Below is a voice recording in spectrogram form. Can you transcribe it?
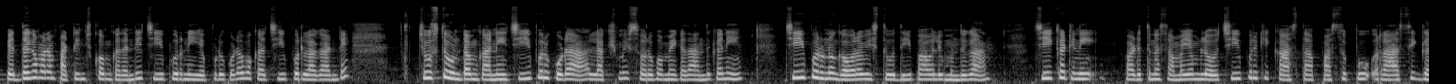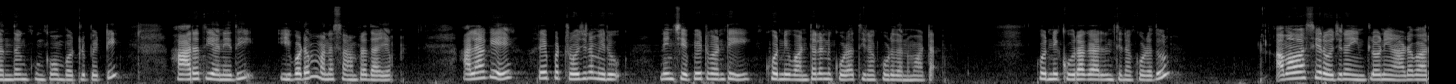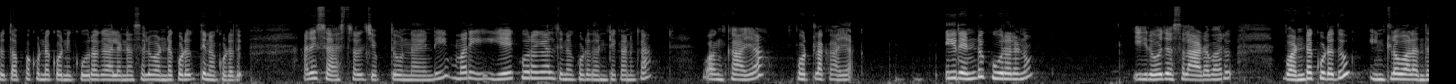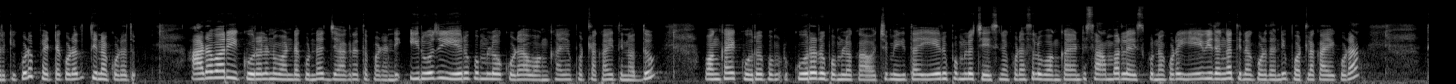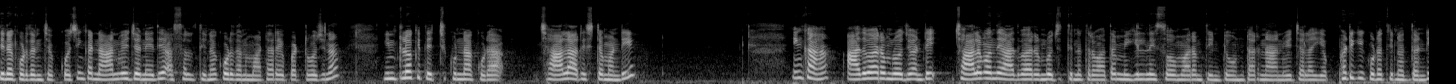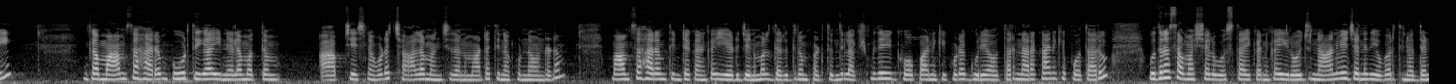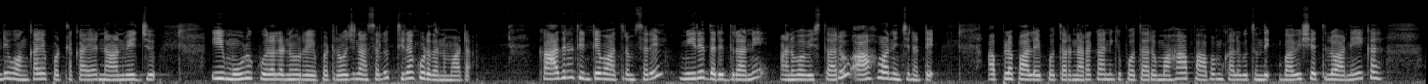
పెద్దగా మనం పట్టించుకోం కదండి చీపురుని ఎప్పుడు కూడా ఒక చీపురులాగా అంటే చూస్తూ ఉంటాం కానీ చీపురు కూడా లక్ష్మీ స్వరూపమే కదా. అందుకని చీపురును గౌరవిస్తూ దీపావళి ముందుగా చీకటిని పడుతున్న సమయంలో చీపురికి కాస్త పసుపు రాసి గంధం కుంకుమ బొట్లు పెట్టి హారతి అనేది ఇవ్వడం మన సాంప్రదాయం. అలాగే రేపటి రోజున మీరు నేను చెప్పేటువంటి కొన్ని వంటలను కూడా తినకూడదనమాట కొన్ని కూరగాయలను తినకూడదు. అమావాస్య రోజున ఇంట్లోని ఆడవారు తప్పకుండా కొన్ని కూరగాయలను అసలు వండకూడదు తినకూడదు అని శాస్త్రాలు చెప్తూ ఉన్నాయండి. మరి ఏ కూరగాయలు తినకూడదంటే కనుక వంకాయ పొట్లకాయ ఈ రెండు కూరలను ఈరోజు అసలు ఆడవారు వండకూడదు ఇంట్లో వాళ్ళందరికీ కూడా పెట్టకూడదు తినకూడదు. ఆడవారు ఈ కూరలను వండకుండా జాగ్రత్త పడండి. ఈరోజు ఏ రూపంలో కూడా వంకాయ పొట్లకాయ తినొద్దు. వంకాయ కూర రూపం కూర రూపంలో కావచ్చు మిగతా ఏ రూపంలో చేసినా కూడా అసలు వంకాయ అంటే సాంబార్లో వేసుకున్నా కూడా ఏ విధంగా తినకూడదండి. పొట్లకాయ కూడా తినకూడదని చెప్పుకోవచ్చు. ఇంకా నాన్ వెజ్ అనేది అసలు తినకూడదనమాట రేపటి రోజున. ఇంట్లోకి తెచ్చుకున్నా కూడా చాలా అరిష్టం అండి ఇంకా ఆదివారం రోజు అంటే చాలామంది ఆదివారం రోజు తిన్న తర్వాత మిగిలిన సోమవారం తింటూ ఉంటారు. నాన్ వెజ్ అలా ఎప్పటికీ కూడా తినొద్దండి. ఇంకా మాంసాహారం పూర్తిగా ఈ నెల మొత్తం ఆఫ్ చేసినా కూడా చాలా మంచిదన్నమాట తినకుండా ఉండడం. మాంసాహారం తింటే కనుక ఏడు జన్మలు దరిద్రం పడుతుంది. లక్ష్మీదేవి గోపానికి కూడా గురి అవుతారు. నరకానికి పోతారు. ఉదర సమస్యలు వస్తాయి కనుక ఈరోజు నాన్ వెజ్ అనేది ఎవరు తినొద్దండి? వంకాయ పొట్లకాయ నాన్ వెజ్ ఈ మూడు కూరలను రేపటి రోజున అసలు తినకూడదన్నమాట. కాదని తింటే మాత్రం సరే మీరే దరిద్రాన్ని అనుభవిస్తారు ఆహ్వానించినట్టే. అప్లపాలైపోతారు నరకానికి పోతారు మహాపాపం కలుగుతుంది. భవిష్యత్తులో అనేక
